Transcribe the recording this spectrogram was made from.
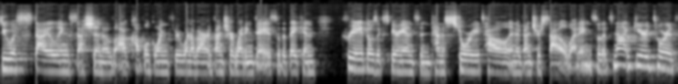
do a styling session of a couple going through one of our adventure wedding days so that they can create those experience and kind of story tell an adventure style wedding. So that's not geared towards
